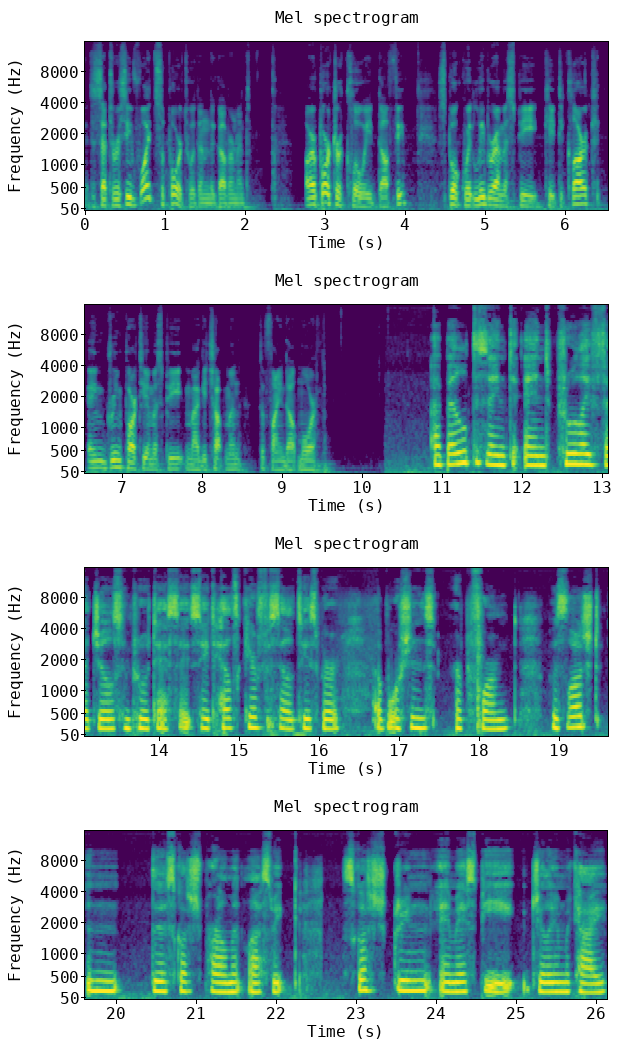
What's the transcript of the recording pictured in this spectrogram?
It is set to receive wide support within the government. Our reporter Chloe Duffy spoke with Labour MSP Katy Clark and Green Party MSP Maggie Chapman to find out more. A bill designed to end pro life vigils and protests outside healthcare facilities where abortions are performed was lodged in the Scottish Parliament last week. Scottish Green MSP Gillian Mackay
